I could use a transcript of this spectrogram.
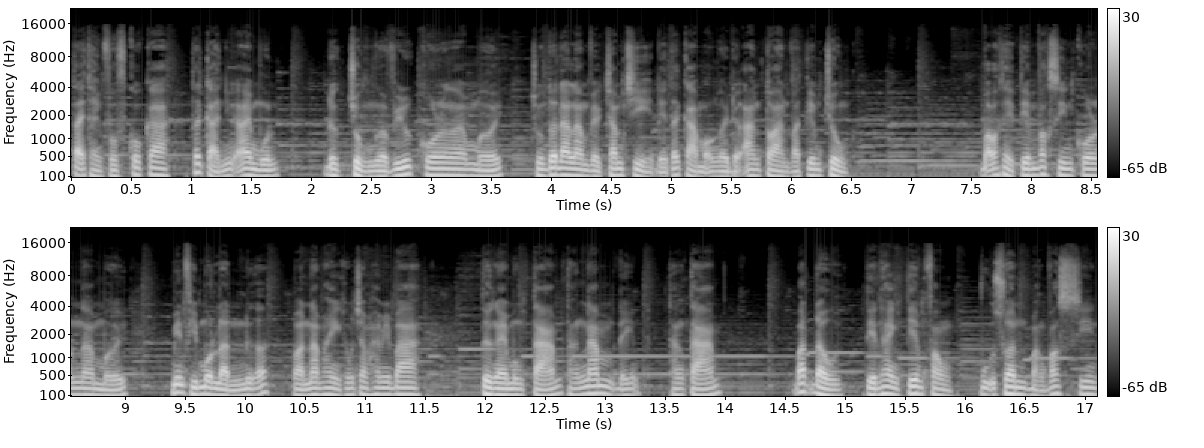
Tại thành phố Fukuoka, tất cả những ai muốn được chủng ngừa virus corona mới, chúng tôi đang làm việc chăm chỉ để tất cả mọi người được an toàn và tiêm chủng. Bạn có thể tiêm vaccine corona mới miễn phí một lần nữa vào năm 2023 từ ngày 8 tháng 5 đến tháng 8 bắt đầu tiến hành tiêm phòng vụ xuân bằng vaccine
